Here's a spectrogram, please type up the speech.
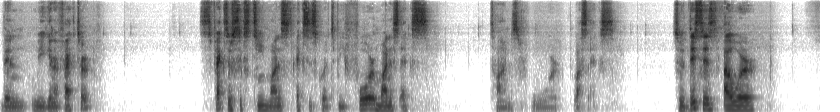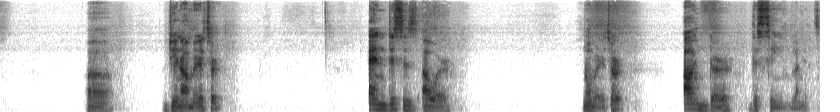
Then we're gonna factor. Factor 16 minus x squared to be 4 minus x times 4 plus x. So this is our uh, denominator. And this is our numerator under the same limit.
